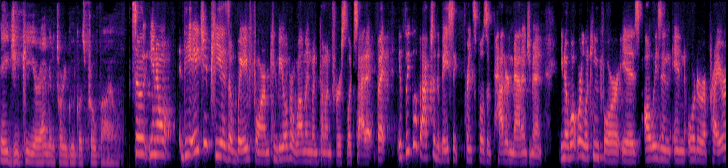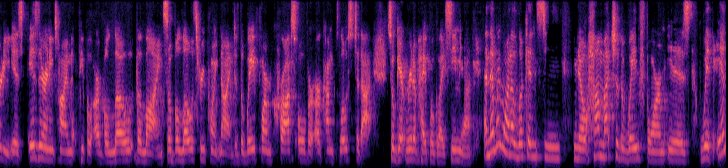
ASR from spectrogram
AGP or ambulatory glucose profile? So, you know, the AGP as a waveform can be overwhelming when someone first looks at it. But if we go back to the basic principles of pattern management, you know what we're looking for is always in in order of priority is is there any time that people are below the line? So below 3.9 does the waveform cross over or come close to that? So get rid of hypoglycemia. And then we want to look and see you know how much of the waveform is within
